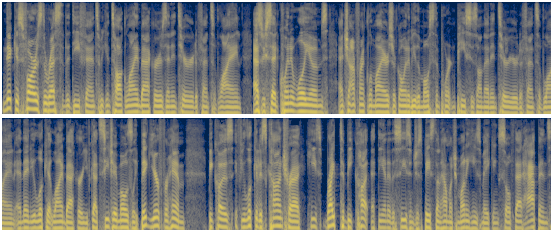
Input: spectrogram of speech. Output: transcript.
Nick, as far as the rest of the defense, we can talk linebackers and interior defensive line. As we said, Quinnen Williams and John Franklin Myers are going to be the most important pieces on that interior defensive line. And then you look at linebacker, you've got CJ Mosley. Big year for him because if you look at his contract, he's ripe to be cut at the end of the season just based on how much money he's making. So if that happens,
